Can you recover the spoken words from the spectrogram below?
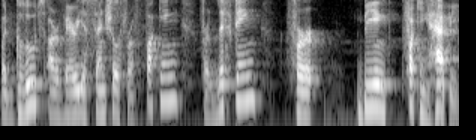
But glutes are very essential for fucking, for lifting, for being fucking happy.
